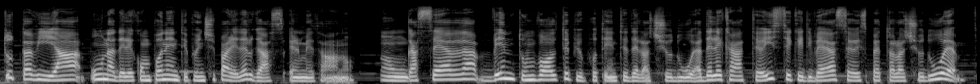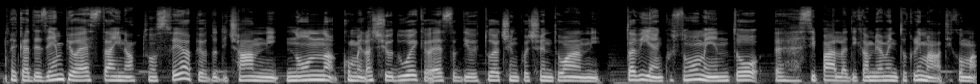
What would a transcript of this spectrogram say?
Tuttavia, una delle componenti principali del gas è il metano un gas serra 21 volte più potente della CO2, ha delle caratteristiche diverse rispetto alla CO2 perché ad esempio resta in atmosfera per 12 anni, non come la CO2 che resta addirittura 500 anni. Tuttavia in questo momento eh, si parla di cambiamento climatico, ma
